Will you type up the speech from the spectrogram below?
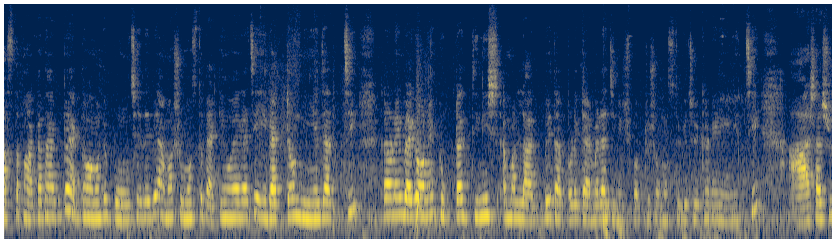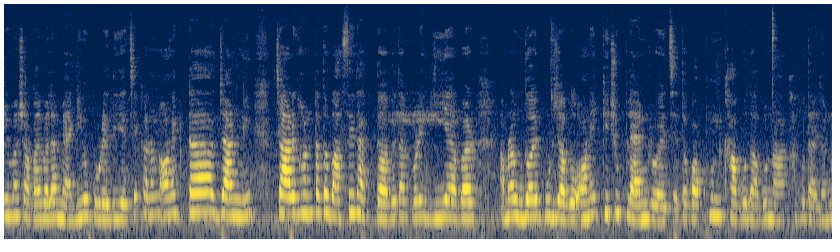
রাস্তা ফাঁকা থাকবে, একদম আমাকে পৌঁছে দেবে। আমার সমস্ত প্যাকিং হয়ে গেছে, এই ব্যাগটাও নিয়ে যাচ্ছি। কারণ এই ব্যাগে অনেক টুকটাক জিনিস আমার লাগবে, তারপরে ক্যামেরা, জিনিসপত্র, সমস্ত কিছু এখানে নিয়ে নিচ্ছি। আর শাশুড়ি মা সকালবেলা ম্যাগিও করে দিয়েছে, কারণ অনেকটা জার্নি, চার ঘণ্টা তো বাসেই থাকতে হবে, তারপরে গিয়ে আবার আমরা উদয়পুর যাব, অনেক কিছু প্ল্যান রয়েছে, তো কখন খাব, দাবো, না খাব, তাই জন্য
